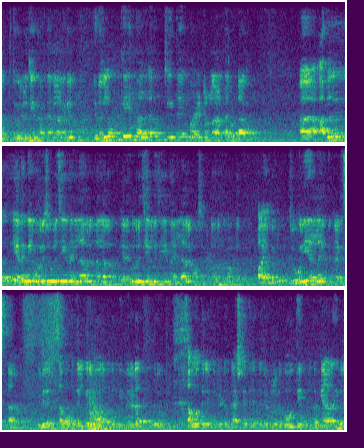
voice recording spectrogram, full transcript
മറ്റു ജോലികൾ ചെയ്യുന്ന ആൾക്കാരിലാണെങ്കിലും ഇവരിലൊക്കെ നല്ലതും ചീത്തയുമായിട്ടുള്ള ആൾക്കാരുണ്ടാകും. അത് ഏതെങ്കിലും ഒരു ജോലി ചെയ്യുന്ന എല്ലാവരും നല്ലവർ ഏതെങ്കിലും ഒരു ജോലി ചെയ്യുന്ന എല്ലാവരും മോശപ്പെട്ടവരെന്ന് നമുക്ക് പറയാൻ പറ്റുമോ ജോലിയല്ല ഇതിന്റെ അടിസ്ഥാനം. ഇവർ സമൂഹത്തിൽ പെരുമാറുന്നതും ഇവരുടെ ഒരു സമൂഹത്തിനെ പറ്റിയിട്ടും രാഷ്ട്രീയത്തിനെ പറ്റിയിട്ടുള്ള ഒരു ബോധ്യം ഇതൊക്കെയാണ് ഇവർ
